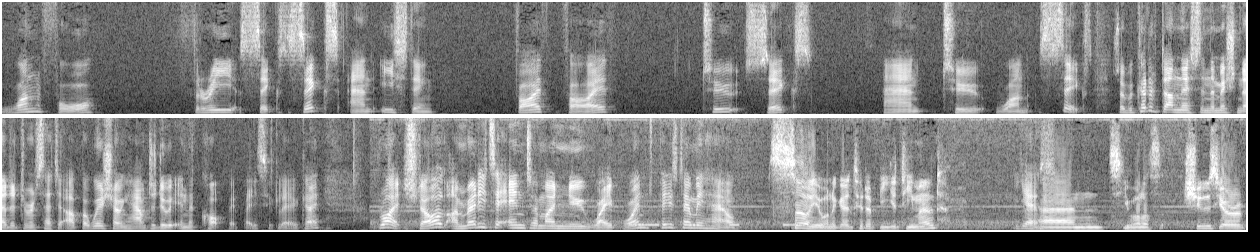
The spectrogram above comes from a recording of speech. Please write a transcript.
one four three six six and easting five five two six and 216. So we could have done this in the mission editor and set it up, but we're showing how to do it in the cockpit basically, okay? Right, Stahl, I'm ready to enter my new waypoint. Please tell me how. So you want to go to the BUT mode, Yes. and you want to choose your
